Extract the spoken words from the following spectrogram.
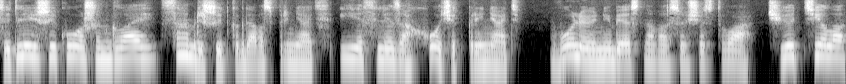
Светлейший Кошинглай сам решит, когда воспринять, если захочет принять волю небесного существа, чье тело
